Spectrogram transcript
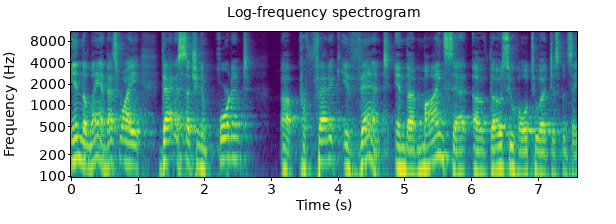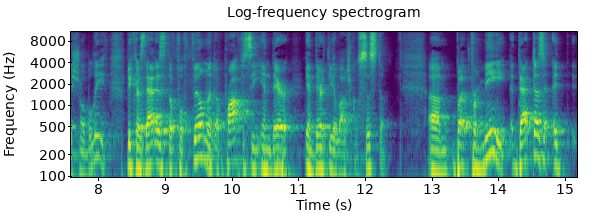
in the land, that's why that is such an important uh, prophetic event in the mindset of those who hold to a dispensational belief, because that is the fulfillment of prophecy in their in their theological system. Um, but for me, that doesn't. It,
